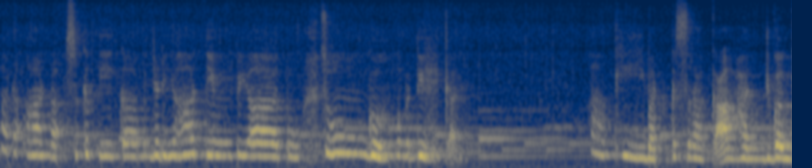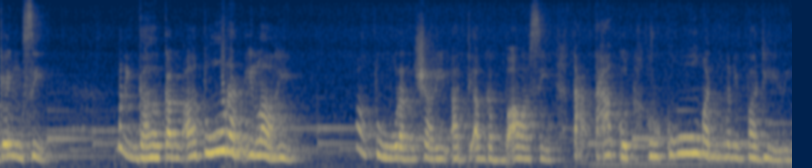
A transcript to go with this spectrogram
Anak-anak seketika menjadi yatim piatu, sungguh memedihkan akibat keserakahan juga gengsi, meninggalkan aturan ilahi. Aturan syariat dianggap basi, tak takut hukuman menimpa diri.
